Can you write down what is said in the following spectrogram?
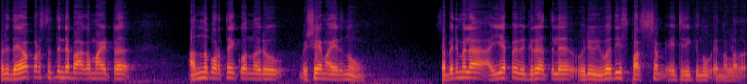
ഒരു ദേവപ്രശ്നത്തിന്റെ ഭാഗമായിട്ട് അന്ന് പുറത്തേക്ക് വന്നൊരു വിഷയമായിരുന്നു ശബരിമല അയ്യപ്പ വിഗ്രഹത്തിൽ ഒരു യുവതി സ്പർശം ഏറ്റിരിക്കുന്നു എന്നുള്ളത്.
